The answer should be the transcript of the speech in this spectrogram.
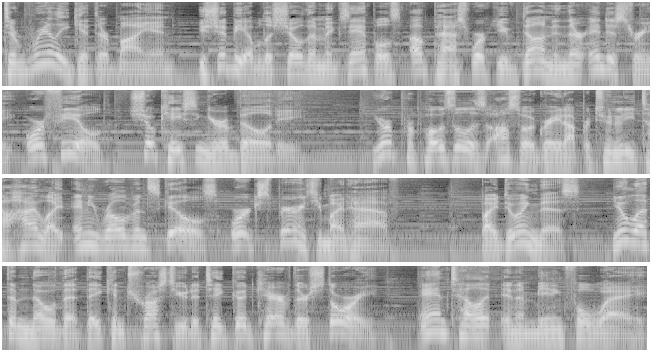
To really get their buy-in, you should be able to show them examples of past work you've done in their industry or field, showcasing your ability. Your proposal is also a great opportunity to highlight any relevant skills or experience you might have. By doing this, you'll let them know that they can trust you to take good care of their story and tell it in a meaningful way.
